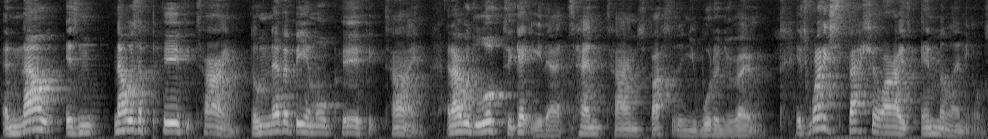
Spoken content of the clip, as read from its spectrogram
And now is now is a perfect time. There'll never be a more perfect time. And I would love to get you there 10 times faster than you would on your own. It's what I specialize in millennials.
